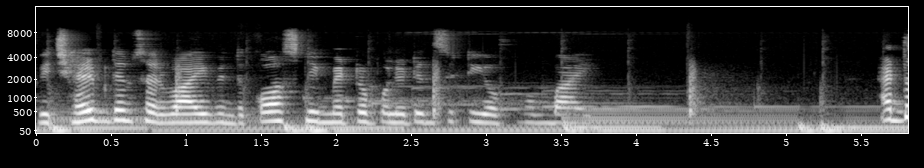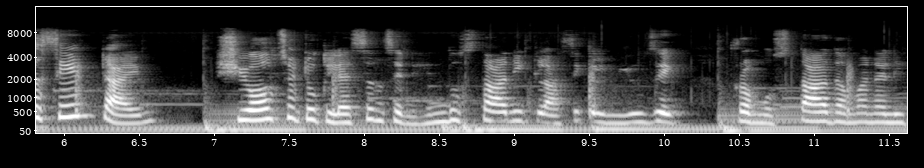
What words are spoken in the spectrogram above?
which helped them survive in the costly metropolitan city of Mumbai. At the same time, she also took lessons in Hindustani classical music from Ustad Aman Ali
